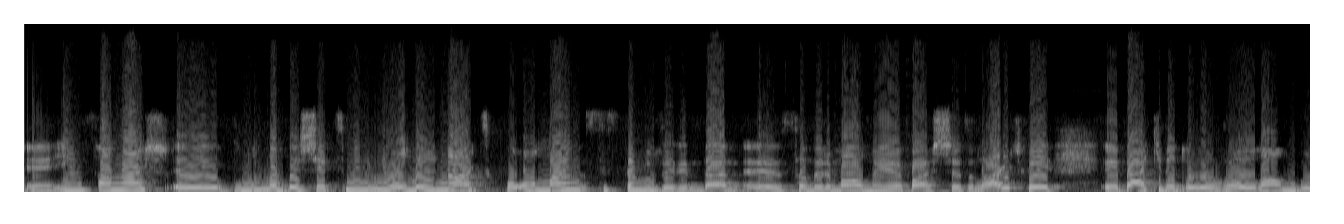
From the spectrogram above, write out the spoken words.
e, insanlar e, bununla baş etmenin yollarını artık bu online sistem üzerinden e, sanırım almaya başladılar ve e, belki de doğru olan bu.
